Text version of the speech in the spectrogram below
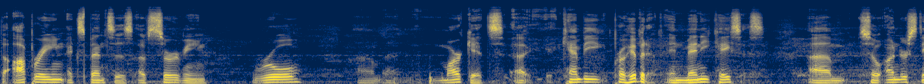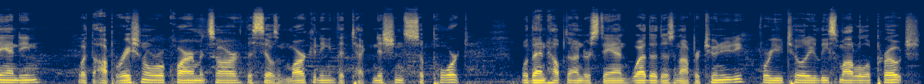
the operating expenses of serving rural um, markets uh, can be prohibitive in many cases. Um, so, understanding what the operational requirements are, the sales and marketing, the technician support will then help to understand whether there's an opportunity for utility lease model approach,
